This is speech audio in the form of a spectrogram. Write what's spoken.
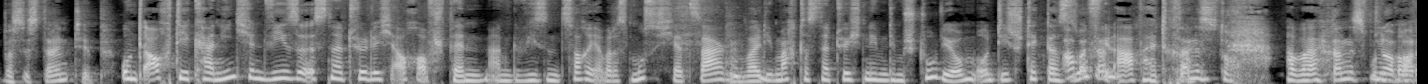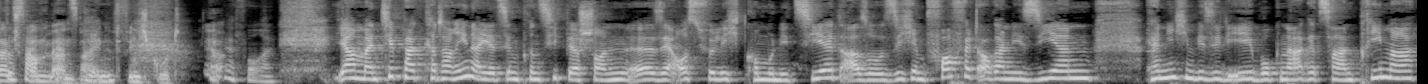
was ist dein Tipp? Und auch die Kaninchenwiese ist natürlich auch auf Spenden angewiesen. Sorry, aber das muss ich jetzt sagen, weil die macht das natürlich neben dem Studium und die steckt da so dann, viel Arbeit rein. Dann ist doch, aber dann ist wunderbar, dann spenden wir an beide. Finde ich gut. Ja. Hervorragend. Ja, mein Tipp hat Katharina jetzt im Prinzip ja schon äh, sehr ausführlich kommuniziert. Also sich im Vorfeld organisieren, Kaninchenwiese.de, Burg Nagezahn, prima.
